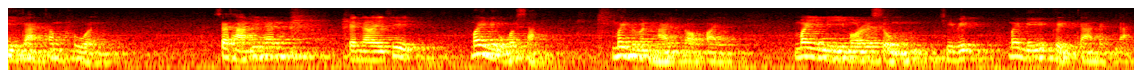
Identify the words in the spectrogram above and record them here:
มีการข้ามครวญสถานที่นั้นเป็นอะไรที่ไม่มีอุปสรรค ไม่มีปัญหาอีกต่อไป ไม่มีมรสุมชีวิต ไม่มีวิกฤตการต่าง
